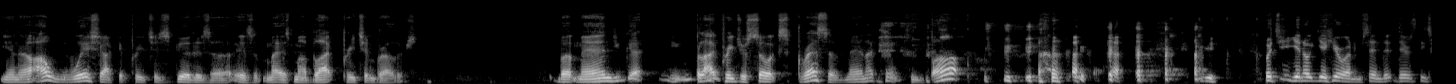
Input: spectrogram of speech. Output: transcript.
You know, I wish I could preach as good as a as, as my black preaching brothers. But man, you got you black preachers so expressive, man. I can't keep up. but you, you know you hear what i'm saying there's these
